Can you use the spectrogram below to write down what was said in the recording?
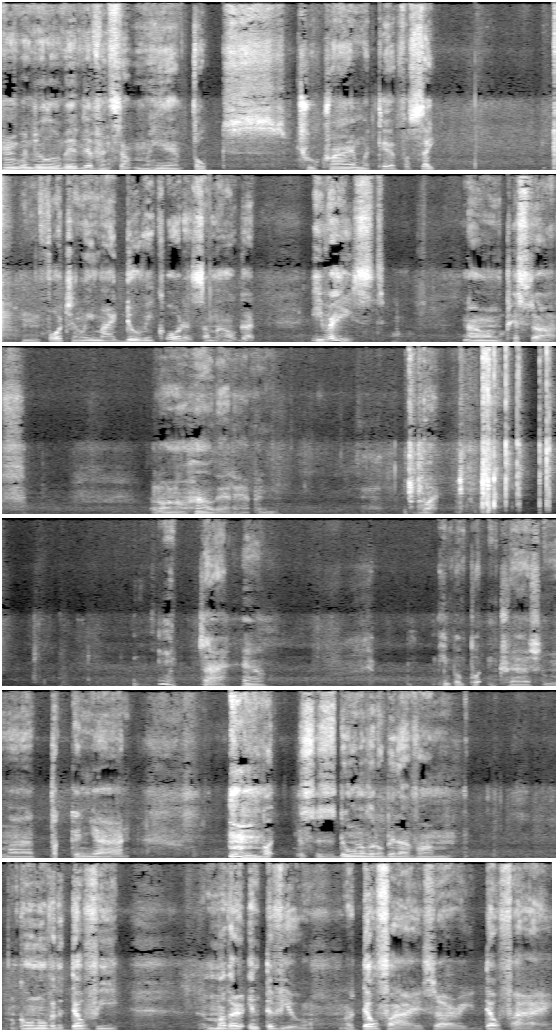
Mm-hmm, I'm going to do a little bit different something here, folks. True crime with careful sight. Unfortunately, my do recorder somehow got erased. Now I'm pissed off. I don't know how that happened. But, what the hell? People putting trash in my fucking yard. but this is doing a little bit of um going over the Delphi mother interview or Delphi, sorry, Delphi.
